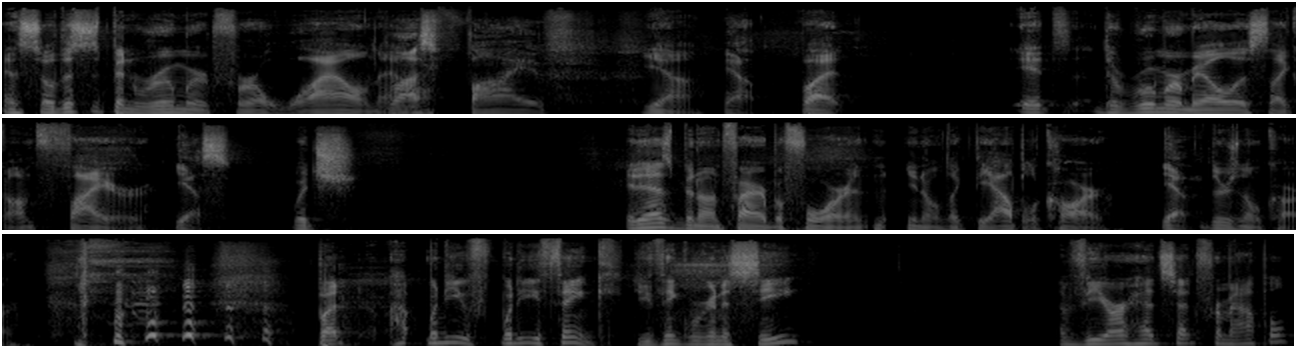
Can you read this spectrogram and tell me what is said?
And so this has been rumored for a while now. The Last five. yeah. Yeah. But it's the rumor mill is like on fire, Yes. which it has been on fire before and you know, like the Apple car. Yeah. There's no car. but what do you what do you think? Do you think we're going to see a VR headset from Apple?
